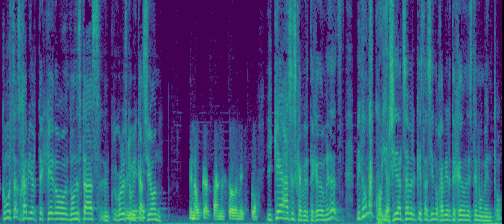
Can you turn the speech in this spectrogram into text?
¿Cómo estás, Javier Tejedo? ¿Dónde estás? ¿Cuál es tu ubicación? en Naucalpan, Estado de México. ¿Y qué haces, Javier Tejedo? Me da, me da una curiosidad saber qué está haciendo Javier Tejedo en este momento.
